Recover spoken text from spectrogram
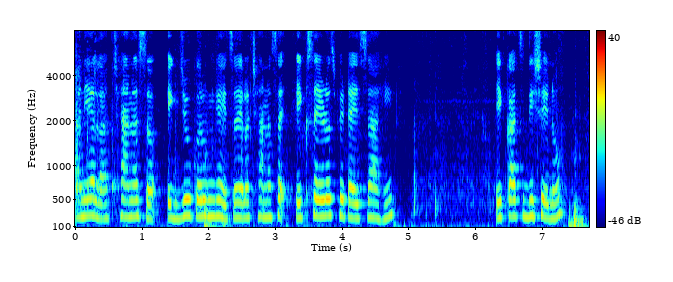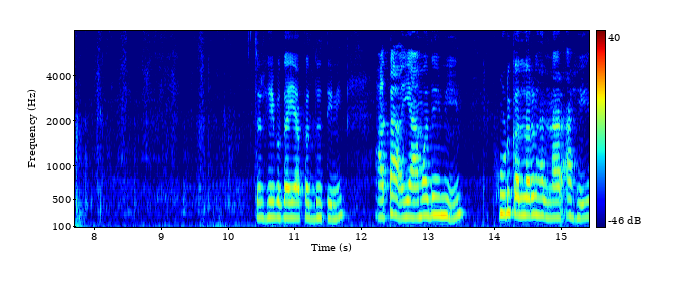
आणि याला छान असं एकजीव करून घ्यायचं. याला छान असं एक साईडच फेटायचं आहे. एकाच दिशेनं. तर हे बघा या पद्धतीने. आता यामध्ये मी फूड कलर घालणार आहे.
